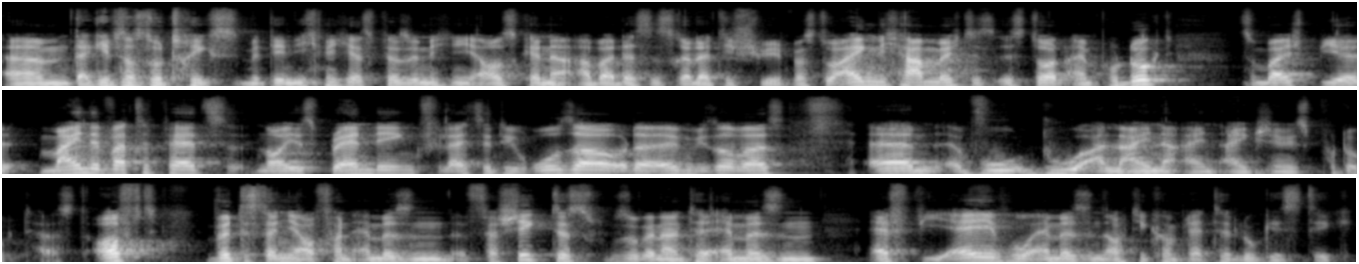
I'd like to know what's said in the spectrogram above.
Ähm, da gibt es auch so Tricks, mit denen ich mich jetzt persönlich nicht auskenne, aber das ist relativ schwierig. Was du eigentlich haben möchtest, ist dort ein Produkt, zum Beispiel meine Wattepads, neues Branding, vielleicht sind die rosa oder irgendwie sowas, ähm, wo du alleine ein eigenständiges Produkt hast. Oft wird es dann ja auch von Amazon verschickt, das sogenannte Amazon FBA, wo Amazon auch die komplette Logistik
